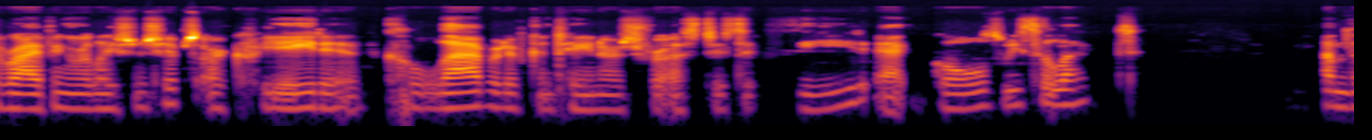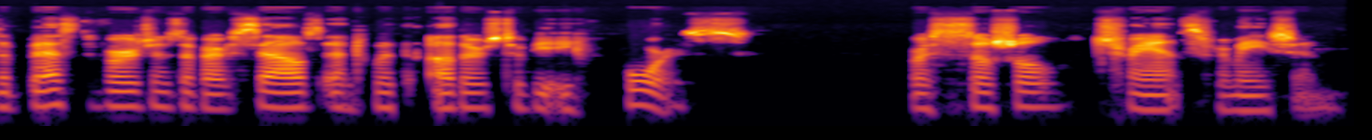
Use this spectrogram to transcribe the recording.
Thriving relationships are creative, collaborative containers for us to succeed at goals we select, become the best versions of ourselves, and with others to be a force for social transformation.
